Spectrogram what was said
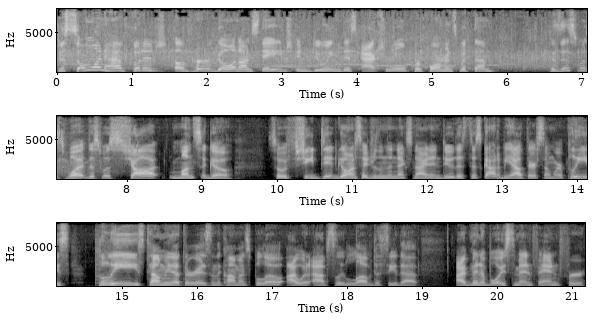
Does someone have footage of her going on stage and doing this actual performance with them? Because this was what? This was shot months ago. So if she did go on stage with them the next night and do this, this got to be out there somewhere. Please, please tell me that there is in the comments below. I would absolutely love to see that. I've been a Boyz II Men fan for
